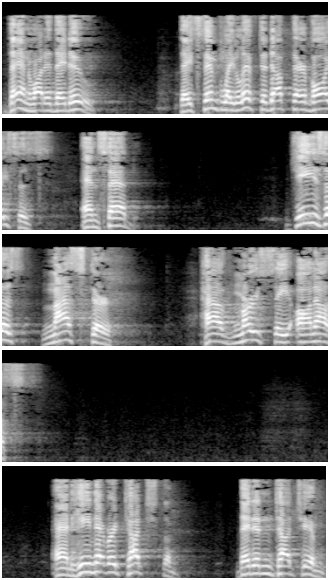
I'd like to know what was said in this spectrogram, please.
Then what did they do? They simply lifted up their voices and said, Jesus, Master, have mercy on us. And he never touched them. They didn't touch him.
